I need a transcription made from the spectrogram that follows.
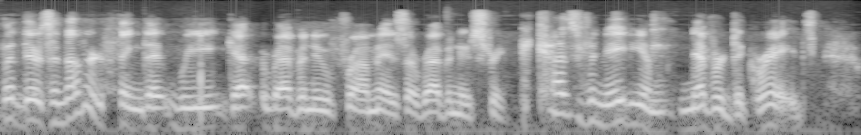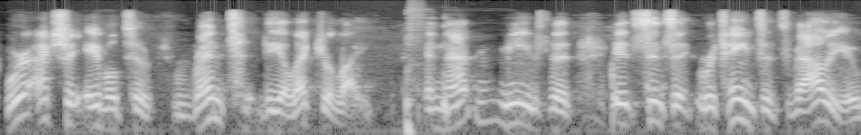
but there's another thing that we get revenue from is a revenue stream because vanadium never degrades we're actually able to rent the electrolyte and that means that it since it retains its value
